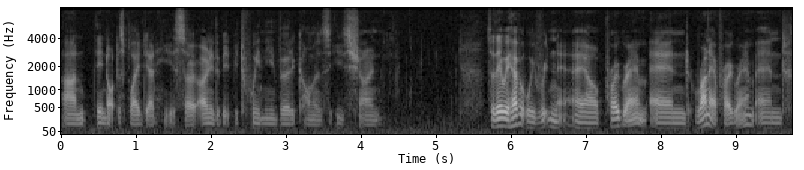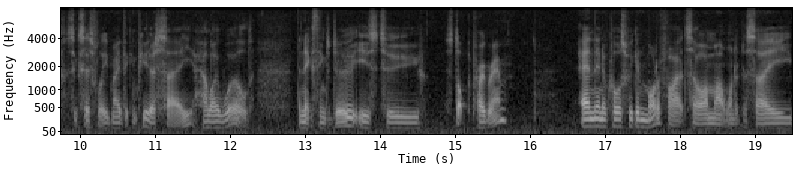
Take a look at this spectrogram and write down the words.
um, they're not displayed down here, so only the bit between the inverted commas is shown. So there we have it, we've written our program and run our program and successfully made the computer say hello world. The next thing to do is to stop the program and then of course we can modify it so I might want it to say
